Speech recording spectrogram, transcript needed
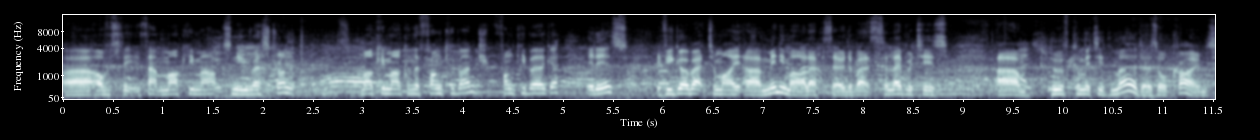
Uh, obviously, it's that Marky Mark's new restaurant. Marky Mark and the Funky Bunch, Funky Burger. It is. If you go back to my uh, Mini Mile episode about celebrities um, who have committed murders or crimes,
